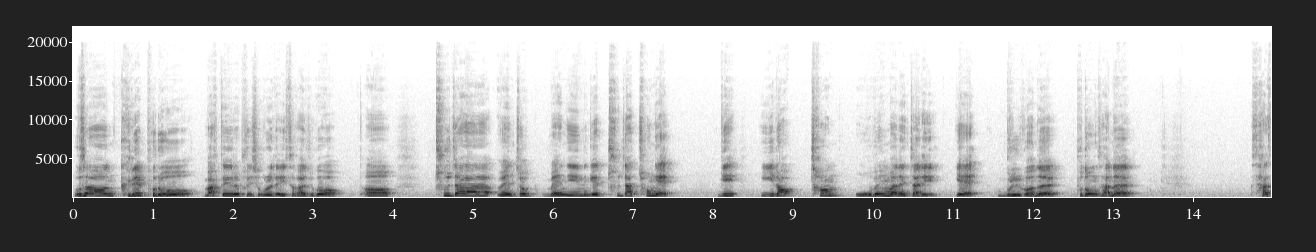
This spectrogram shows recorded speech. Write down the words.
우선 그래프로 막대 그래프식으로 되어 있어가지고 어, 투자 왼쪽 맨 있는 게 투자 총액이 1억 1,500만 원짜리의 물건을 부동산을 사,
